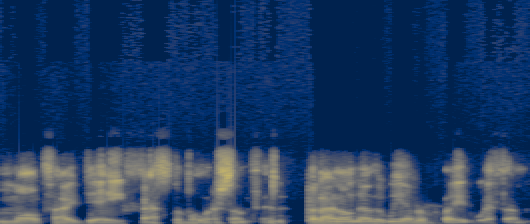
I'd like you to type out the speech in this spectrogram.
multi-day festival or something, but I don't know that we ever played with them.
